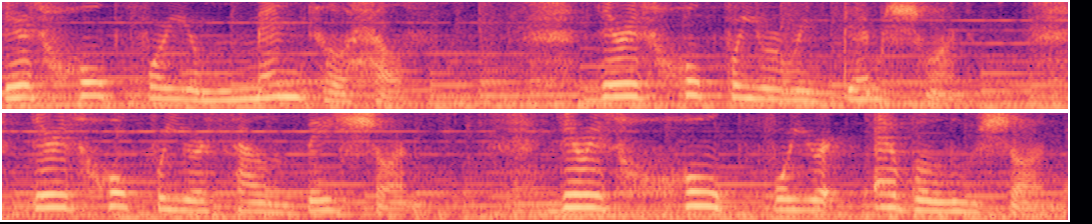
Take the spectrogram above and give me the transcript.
There's hope for your mental health. There is hope for your redemption. There is hope for your salvation. There is hope for your evolution.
